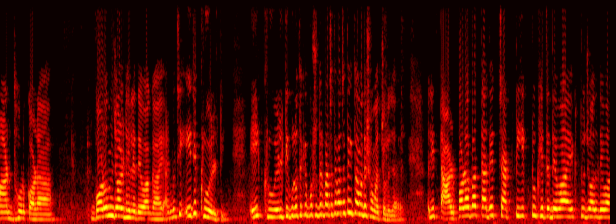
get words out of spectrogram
মারধর করা গরম জল ঢেলে দেওয়া গায়ে। আমি বলছি, এই যে ক্রুয়েলটি এই ক্রুয়েলটিগুলো থেকে পশুদের বাঁচাতে বাঁচাতেই তো আমাদের সময় চলে যায়। তারপর আবার তাদের চারটি একটু খেতে দেওয়া, একটু জল দেওয়া,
